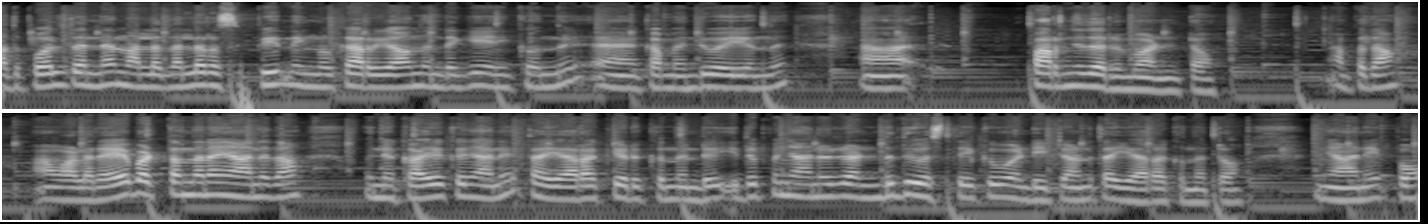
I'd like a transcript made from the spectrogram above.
അതുപോലെ തന്നെ നല്ല നല്ല റെസിപ്പി നിങ്ങൾക്ക് അറിയാവുന്നുണ്ടെങ്കിൽ എനിക്കൊന്ന് കമന്റ് വഴി ഒന്ന് പറഞ്ഞു തരുമ്പോൾ കേട്ടോ അപ്പോൾ ആ, വളരെ പെട്ടെന്ന് തന്നെ ഞാനിതാ ഉന്നക്കായൊക്കെ ഞാൻ തയ്യാറാക്കി എടുക്കുന്നുണ്ട്. ഇതിപ്പോൾ ഞാനൊരു രണ്ട് ദിവസത്തേക്ക് വേണ്ടിയിട്ടാണ് തയ്യാറാക്കുന്നത് കേട്ടോ ഞാനിപ്പോൾ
